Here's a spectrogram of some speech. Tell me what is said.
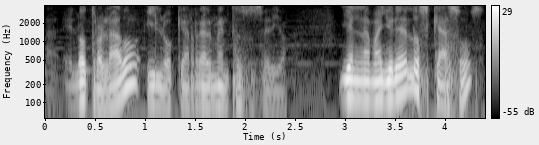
la- el otro lado y lo que realmente sucedió. Y en la mayoría de los casos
